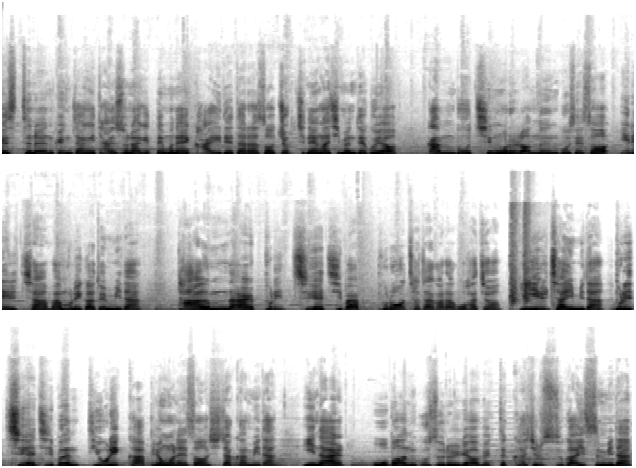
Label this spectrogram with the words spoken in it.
퀘스트는 굉장히 단순하기 때문에 가이드에 따라서 쭉 진행하시면 되고요. 깐부 칭호를 얻는 곳에서 1일차 마무리가 됩니다. 다음 날 프리츠의 집 앞으로 찾아가라고 하죠. 2일차입니다. 프리츠의 집은 디오리카 평원에서 시작합니다. 이날 5번 구슬을요 획득하실 수가 있습니다.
